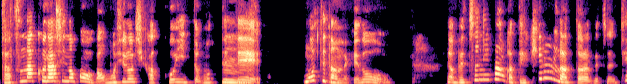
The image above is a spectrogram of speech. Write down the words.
雑な暮らしの方が面白いしかっこいいって思ってて、うん、思ってたんだけど、いや別になんかできるんだったら別に丁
